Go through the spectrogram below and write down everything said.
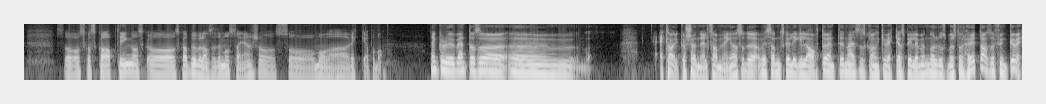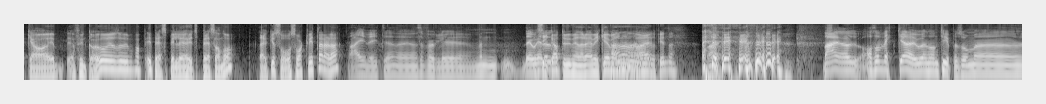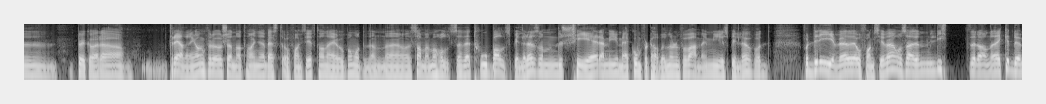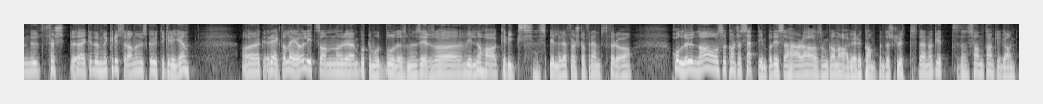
så, og skal skape ting og, skal, og skape ubalanse til motstanderen, så, så må du ha Vekkia på banen. Tenker du, Bent, altså øh, Jeg klarer ikke å skjønne helt sammenhengen. Altså, det, hvis han skal ligge lavt og vente, nei, så skal han ikke Vekka spille. Men når Rosenborg står høyt, da, så funker jo Vekkia funka jo i presspillet, høyt pressa nå. Det er jo ikke så svart-hvitt der, er det? Nei, det er ikke det. Er selvfølgelig Men det er jo Jeg sier ikke at du mener det, Mikke, men nei, nei, nei. det er fint, det. Nei, altså Vekke er jo en sånn type som uh, bruker å være trener en gang for å skjønne at han er best offensivt. Han er jo på en måte den uh, samme med Holse. Det er to ballspillere som du ser er mye mer komfortable når de får være med mye i spillet og får, drive det offensive. Og så er de litt Det er ikke dem du første, det er ikke dem du krysser av når du skal ut i krigen. Og Rekdal er jo litt sånn når du er borte mot Bodø, som hun sier, så vil han jo ha krigsspillere først og fremst for å holde unna, og så kanskje sette inn på disse her da, som kan avgjøre kampen til slutt. Det er nok litt sånn tankegang.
